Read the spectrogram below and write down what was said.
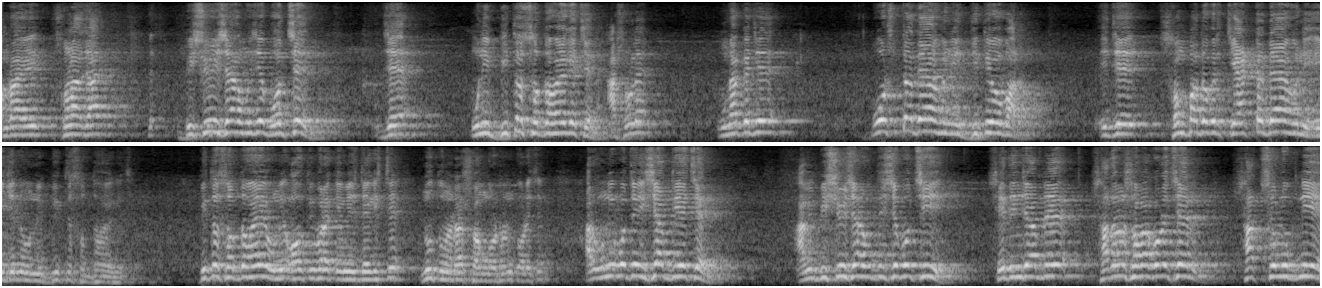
আমরা এই শোনা যায়। শাহ উনি যে বলছেন যে উনি বিতশ্রদ্ধ হয়ে গেছেন। আসলে উনাকে যে পোস্টটা দেওয়া হয়নি দ্বিতীয়বার, এই যে সম্পাদকের চেয়ারটা দেওয়া হয়নি, এই জন্য উনি বিতশ্রদ্ধ হয়ে গেছে বিতশ্রদ্ধ হয়ে উনি অল কেমিস্ট ডেগিস্টে নতুন একটা সংগঠন করেছেন। আর উনি বলছে হিসাব দিয়েছেন। আমি বিশ্ব হিসার উদ্দেশ্যে বলছি, সেদিন যে আপনি সাধারণ সভা করেছেন, সাতশো লোক নিয়ে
